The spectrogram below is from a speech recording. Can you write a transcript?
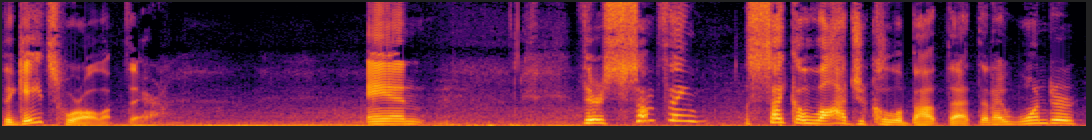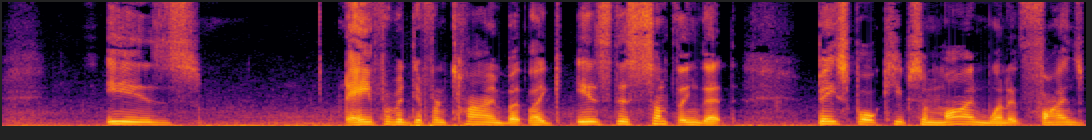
the gates were all up there. And there's something psychological about that that I wonder is a from a different time, but like, is this something that baseball keeps in mind when it finds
